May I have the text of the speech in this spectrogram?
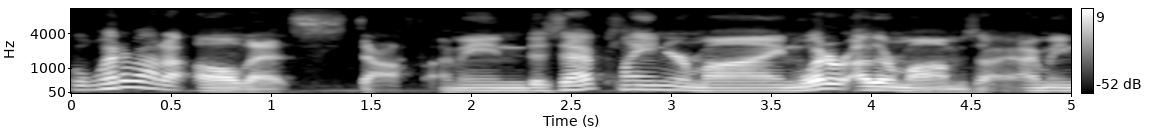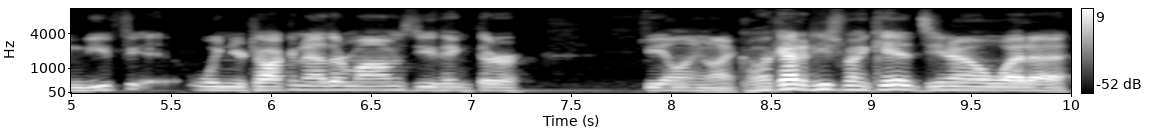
but what about all that stuff? I mean, does that play in your mind? What are other moms? I mean, do you feel when you're talking to other moms, do you think they're feeling like, oh, I got to teach my kids, you know, what a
